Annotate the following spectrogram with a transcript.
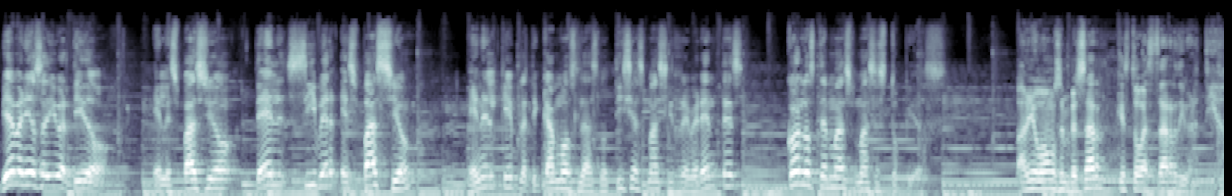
Bienvenidos a Divertido, el espacio del ciberespacio en el que platicamos las noticias más irreverentes con los temas más estúpidos. Amigo, vamos a empezar, que esto va a estar divertido.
